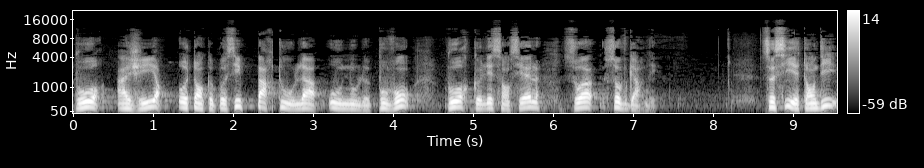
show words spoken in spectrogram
pour agir autant que possible partout là où nous le pouvons pour que l'essentiel soit sauvegardé. Ceci étant dit,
